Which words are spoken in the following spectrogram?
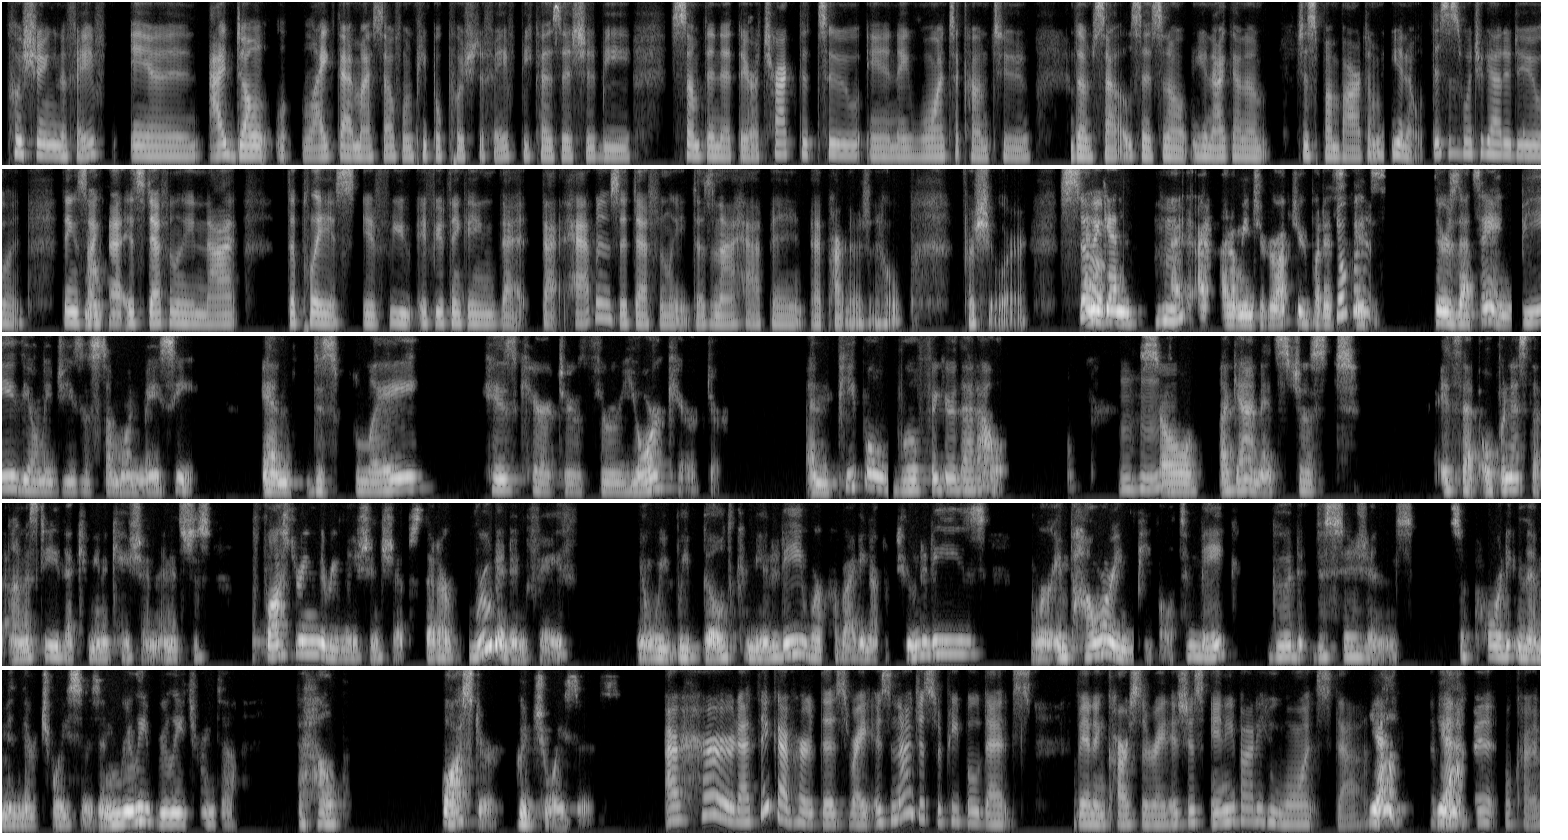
pushing the faith and i don't like that myself when people push the faith because it should be something that they're attracted to and they want to come to themselves. It's no you're not gonna just bombard them you know this is what you got to do and things no. like that. It's definitely not the place. If you if you're thinking that that happens it definitely does not happen at partners in hope for sure. So and again mm-hmm. I, I, don't mean to interrupt you but it's it's there's that saying be the only jesus someone may see and display his character through your character and people will figure that out mm-hmm. so again it's just it's that openness, that honesty, that communication. And it's just fostering the relationships that are rooted in faith. You know, we we build community, we're providing opportunities, we're empowering people to make good decisions, supporting them in their choices, and really, really trying to to help foster good choices. I heard, I think I've heard this, right? It's not just for people that's been incarcerated. It's just anybody who wants that. Yeah. Yeah. Benefit. Okay.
